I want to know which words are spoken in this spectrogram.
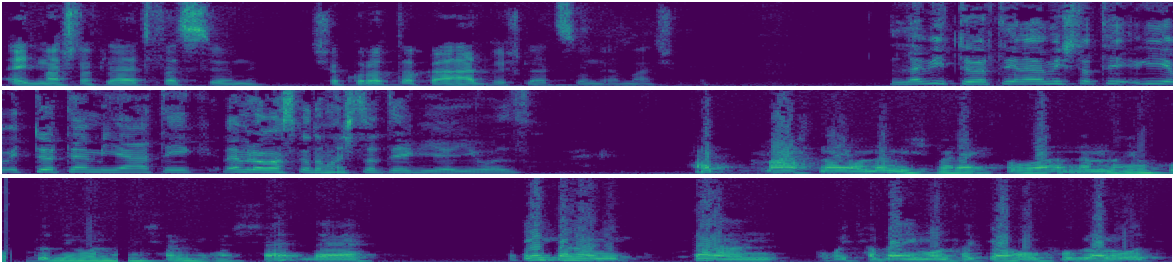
egymásnak lehet feszülni. És akkor ott akár hátba is lehet szólni a másikat. Levi történelmi stratégia, vagy történelmi játék? Nem ragaszkodom a stratégiaihoz. Hát más nagyon nem ismerek, szóval nem nagyon fog tudni mondani semmihez se, de hát én talán itt, talán, hogyha Benni mondhatja a honfoglalót,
